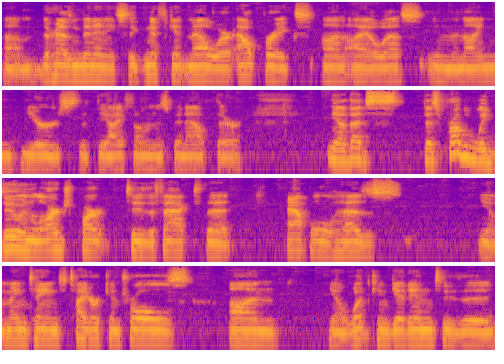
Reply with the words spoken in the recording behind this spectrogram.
um, there hasn't been any significant malware outbreaks on iOS in the nine years that the iPhone has been out there. You know, that's that's probably due in large part to the fact that Apple has you know maintained tighter controls on you know what can get into the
